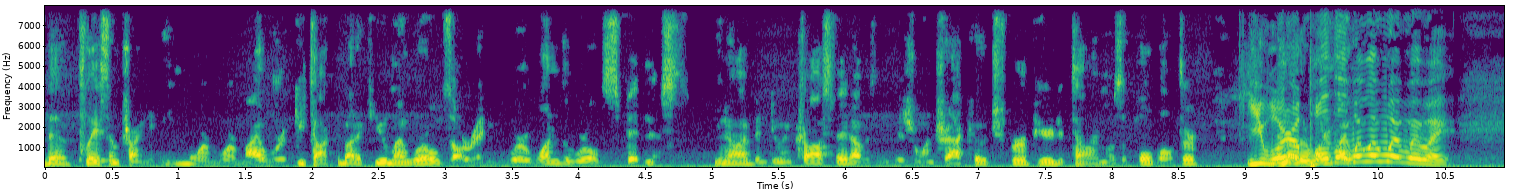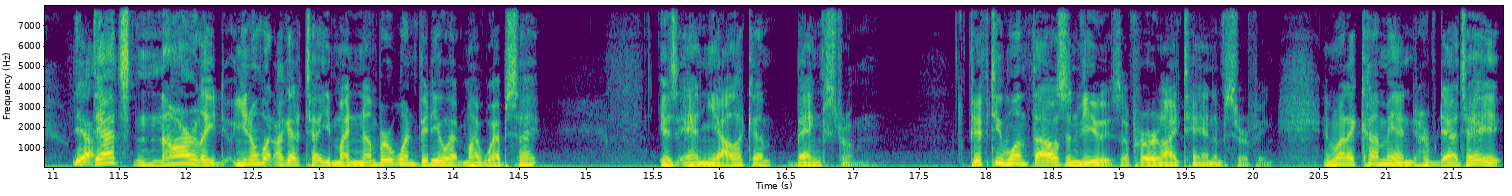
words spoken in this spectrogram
the place I'm trying to aim more and more of my work. You talked about a few of my worlds already. Where one of the worlds fitness. You know, I've been doing CrossFit. I was a Division One track coach for a period of time. I was a pole vaulter. You were Another a pole vaulter. Wait, wait, wait, wait, wait. Yeah, that's gnarly. You know what? I got to tell you, my number one video at my website is Angelica Bankstrom. 51,000 views of her and I tandem surfing. And when I come in, her dad dad's, hey,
